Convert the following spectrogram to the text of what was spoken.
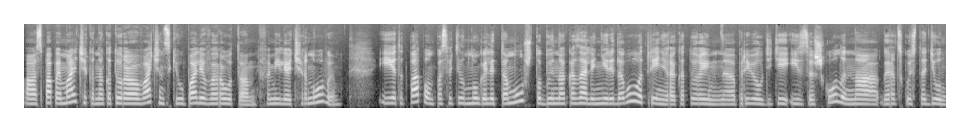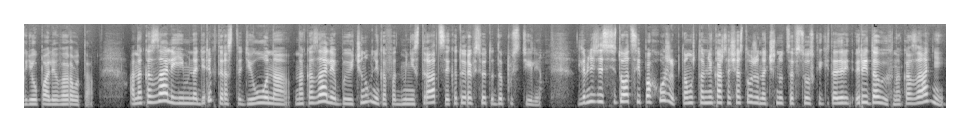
с папой мальчика, на которого в Ачинске упали ворота, фамилия Черновы. И этот папа, он посвятил много лет тому, чтобы наказали не рядового тренера, который э, привел детей из школы на городской стадион, где упали ворота, а наказали именно директора стадиона, наказали бы чиновников администрации, которые все это допустили. Для меня здесь ситуации похожи, потому что, мне кажется, сейчас тоже начнутся все с каких-то рядовых наказаний,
